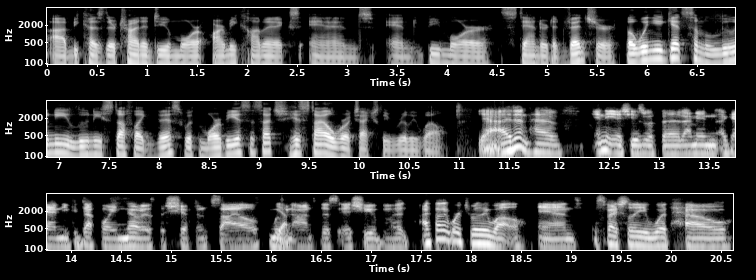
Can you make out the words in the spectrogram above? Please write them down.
uh, because they're trying to do more army comics and and be more standard adventure. But when you get some loony loony stuff like this with Morbius and such, his style works actually really well. Yeah, I didn't have any issues with it. I mean, again, you could definitely notice the shift in style moving yeah. on to this issue, but I thought it worked really well, and especially with how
